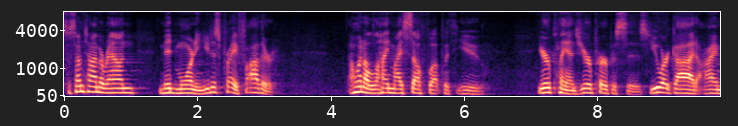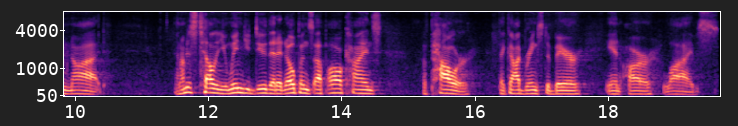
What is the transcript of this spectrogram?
So, sometime around mid morning, you just pray, Father, I want to line myself up with you, your plans, your purposes. You are God, I'm not. And I'm just telling you, when you do that, it opens up all kinds of power that God brings to bear in our lives.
